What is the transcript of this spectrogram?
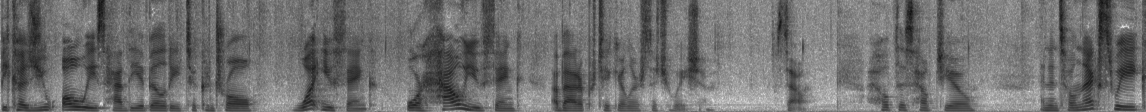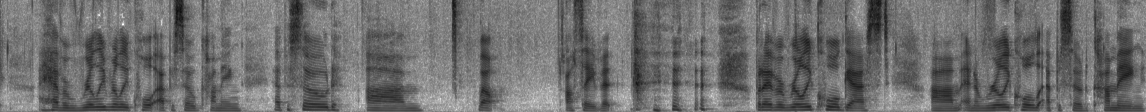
because you always have the ability to control what you think or how you think about a particular situation. So, I hope this helped you. And until next week, I have a really, really cool episode coming. Episode, um, well, I'll save it. but I have a really cool guest um, and a really cool episode coming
